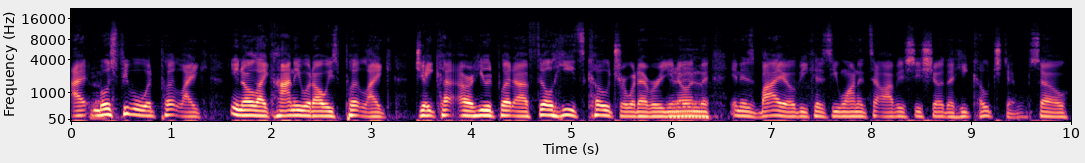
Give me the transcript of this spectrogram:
i most people would put like you know like Hany would always put like jake or he would put uh, phil heath's coach or whatever you know in the in his bio because he wanted to obviously show that he coached him so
